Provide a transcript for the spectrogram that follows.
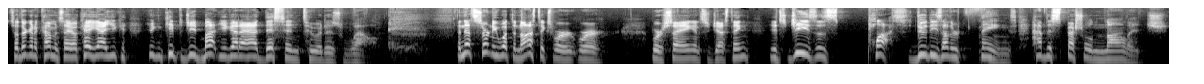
So they're going to come and say, okay, yeah, you can, you can keep the Jesus, but you got to add this into it as well. And that's certainly what the Gnostics were, were, were saying and suggesting. It's Jesus plus. Do these other things, have this special knowledge.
